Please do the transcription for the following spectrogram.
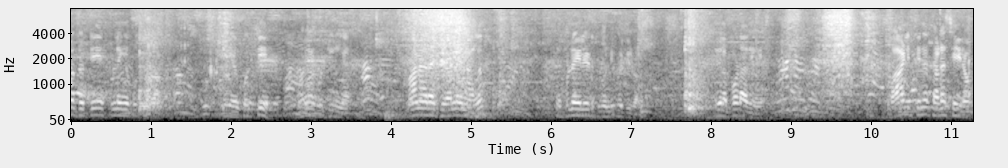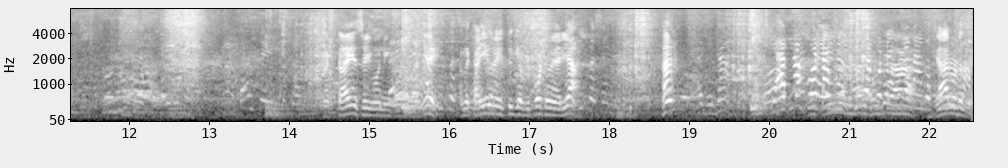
குப்பை தொட்டி பிள்ளைங்க கொடுத்துக்கலாம் நீங்கள் கொட்டி முறையாக கொட்டிடுங்க மாநகராட்சி வரலைனாலும் இந்த பிள்ளைகளை எடுத்து கொண்டு கொட்டிடுவோம் இதில் போடாதீங்க. பாலித்தீனை தடை செய்கிறோம். கட்டாயம் செய்வோம் நீங்கள் ஏய் அந்த கையுறையை தூக்கி அப்படி போட்டவன் யாரியா ஆ? யாரோடது?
